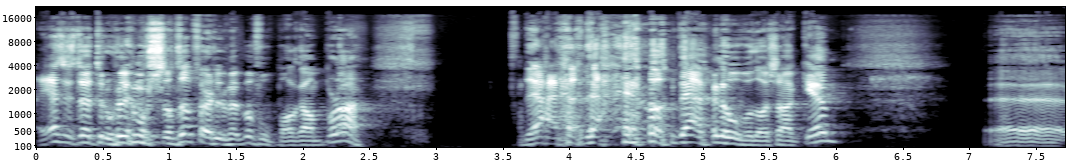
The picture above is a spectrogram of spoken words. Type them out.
Jeg syns det er utrolig morsomt å følge med på fotballkamper, da. Det er, det er, det er vel hovedårsaken. Eh,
